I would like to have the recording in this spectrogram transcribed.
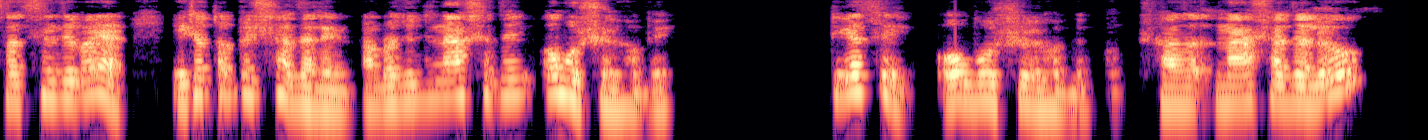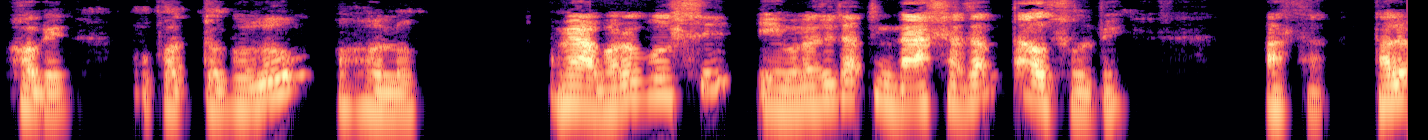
চাচ্ছেন যে ভাইয়া, এটা তো আপনি সাজালেন, আমরা যদি না সাজাই, অবশ্যই হবে। ঠিক আছে? অবশ্যই হবে। না সাজালেও হবে। উপাত্তগুলো হলো আমি আবারও বলছি, এইগুলো যদি আপনি না সাজান, তাও চলবে। আচ্ছা তাহলে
